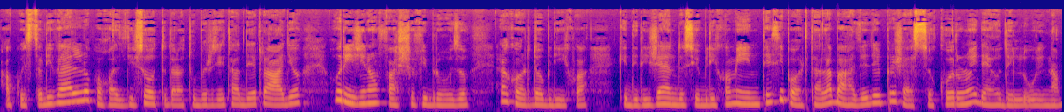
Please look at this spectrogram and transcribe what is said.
A questo livello, poco al di sotto della tuberosità del radio, origina un fascio fibroso, la corda obliqua, che dirigendosi obliquamente si porta alla base del processo coronoideo dell'ulna.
